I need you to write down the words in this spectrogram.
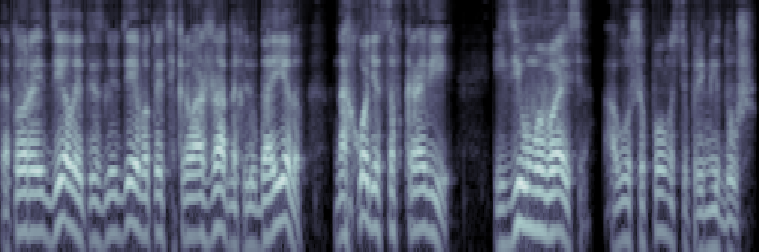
который делает из людей вот этих кровожадных людоедов, находится в крови. Иди умывайся, а лучше полностью прими душ.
